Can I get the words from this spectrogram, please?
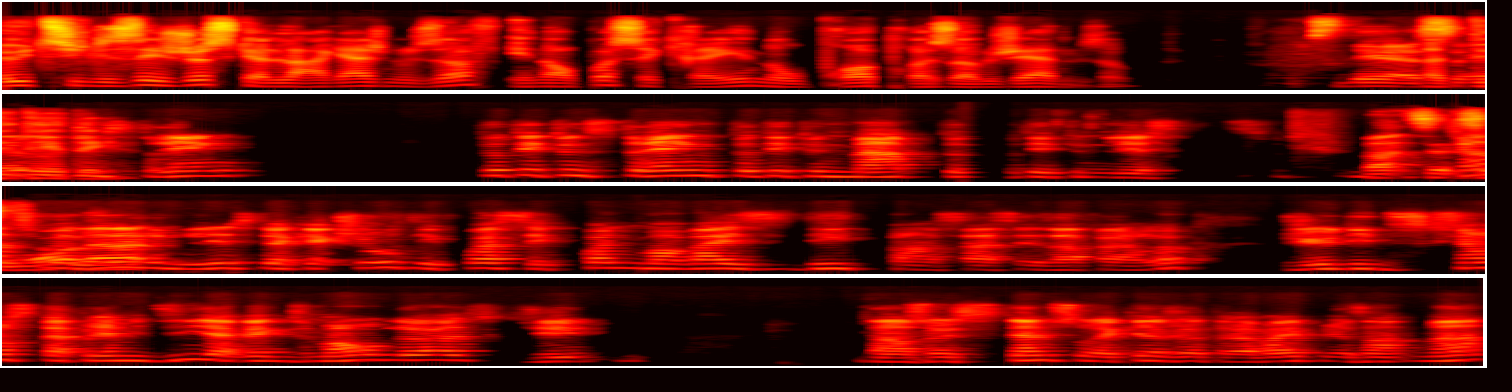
utiliser juste ce que le langage nous offre et non pas se créer nos propres objets à nous autres. DDD tout est une string, tout est une map, tout est une liste. Ben, Quand tu veux une liste de quelque chose, des fois, ce n'est pas une mauvaise idée de penser à ces affaires-là. J'ai eu des discussions cet après-midi avec du monde. Là. Dans un système sur lequel je travaille présentement,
